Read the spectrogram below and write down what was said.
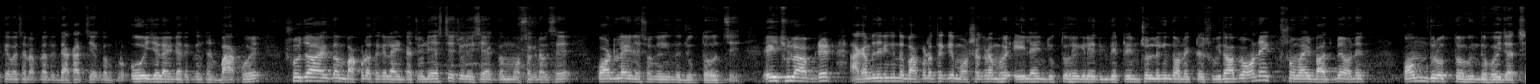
দেখতে পাচ্ছেন, আপনাদের দেখাচ্ছি একদম ওই যে লাইনটা দেখতে পাচ্ছেন, বাঁক হয়ে সোজা একদম বাঁকুড়া থেকে লাইনটা চলে আসছে চলে এসে একদম মশাগ্রাম সে কড লাইনের সঙ্গে কিন্তু যুক্ত হচ্ছে। এই ছিল আপডেট আগামী দিনে কিন্তু বাঁকুড়া থেকে মশাগ্রাম হয়ে এই লাইন যুক্ত হয়ে গেলে এদিক দিয়ে ট্রেন চললে কিন্তু অনেকটা সুবিধা হবে। অনেক সময় বাঁচবে, অনেক কম দূরত্ব কিন্তু হয়ে যাচ্ছে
